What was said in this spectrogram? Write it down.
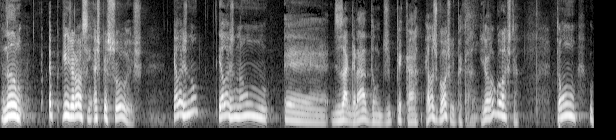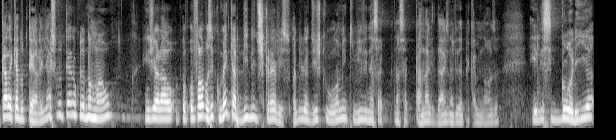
não, é porque em geral assim, as pessoas, elas não, elas não é, desagradam de pecar. Elas gostam de pecar. Em geral gosta. Então, o cara que adultera, ele acha que adultera é uma coisa normal. Em geral, eu vou falar para você como é que a Bíblia descreve isso. A Bíblia diz que o homem que vive nessa, nessa carnalidade, na vida pecaminosa, ele se gloria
